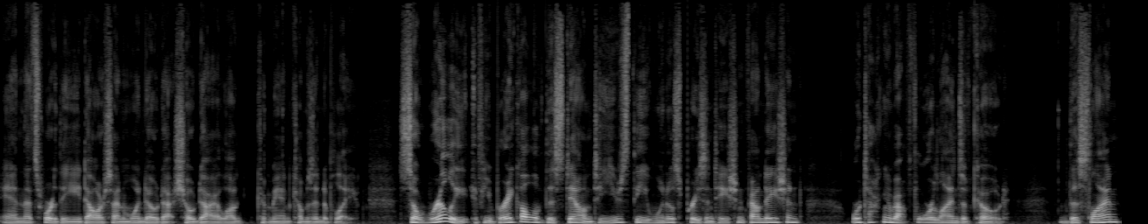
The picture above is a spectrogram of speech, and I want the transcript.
And that's where the dollar $sign window.show dialog command comes into play. So really, if you break all of this down to use the Windows Presentation Foundation, we're talking about four lines of code. This line,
